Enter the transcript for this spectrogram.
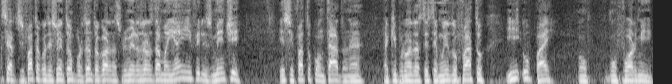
Certo, esse fato aconteceu então, portanto, agora nas primeiras horas da manhã e infelizmente esse fato contado, né? Aqui por uma das testemunhas do fato e o pai, conforme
